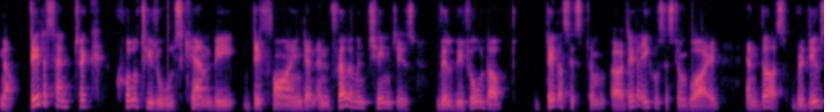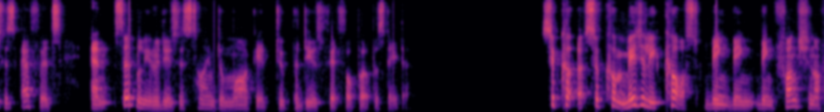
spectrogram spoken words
Now, data-centric quality rules can be defined and, and relevant changes will be rolled out data system, uh, data ecosystem wide and thus reduces efforts and certainly reduces time to market to produce fit for purpose data. So, so majorly cost being, being, being function of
